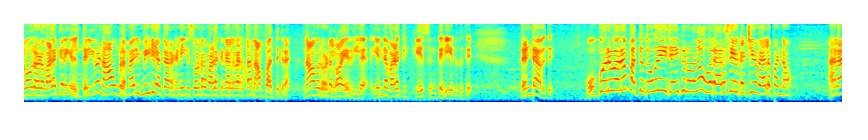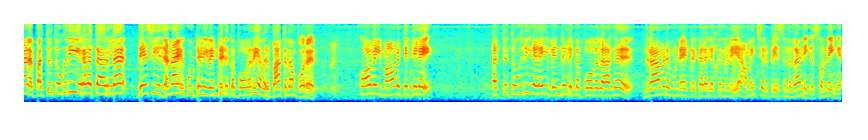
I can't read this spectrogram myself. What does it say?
அவங்களோட வழக்கறிஞர்கள் தெரியும். நான் உங்களை மாதிரி மீடியாக்காரங்க நீங்கள் சொல்கிற வழக்கு நிலவரத்தை நான் பார்த்துக்கிறேன். நான் அவரோட லாயர் இல்லை. என்ன வழக்கு கேஸுன்னு தெரியறதுக்கு. ரெண்டாவது ஒவ்வொருவரும் பத்து தொகுதியை ஜெயிக்கணும்னு தான் ஒவ்வொரு அரசியல் கட்சியும் வேலை பண்ணோம். அதனால் பத்து தொகுதி இருபத்தாறில் தேசிய ஜனநாயக கூட்டணி வென்றெடுக்க போவதை அவர் பார்க்க தான் போகிறார் கோவை மாவட்டத்திலே பத்து தொகுதிகளை வென்றெடுக்க போவதாக திராவிட முன்னேற்ற கழகத்தினுடைய அமைச்சர் பேசினதாக நீங்கள் சொன்னீங்க.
